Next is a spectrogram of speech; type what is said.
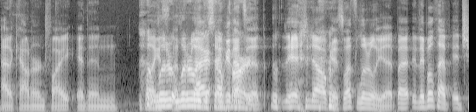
add a counter and fight, and then well, I guess Liter- that's- literally the same Okay, card. that's it. No, okay, so that's literally it. But they both have ench-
